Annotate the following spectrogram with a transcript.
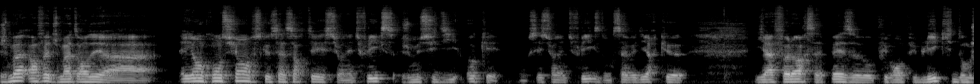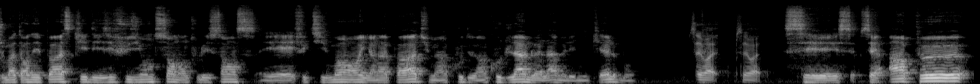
Je m'a- en fait, je m'attendais à. Ayant conscience que ça sortait sur Netflix, je me suis dit, ok, donc c'est sur Netflix, donc ça veut dire que il va falloir que ça pèse au plus grand public. Donc je m'attendais pas à ce qu'il y ait des effusions de sang dans tous les sens. Et effectivement, il y en a pas. Tu mets un coup de, un coup de lame, la lame elle est nickel. Bon, C'est vrai, c'est vrai. c'est un peu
